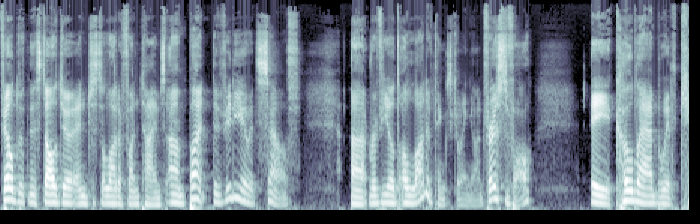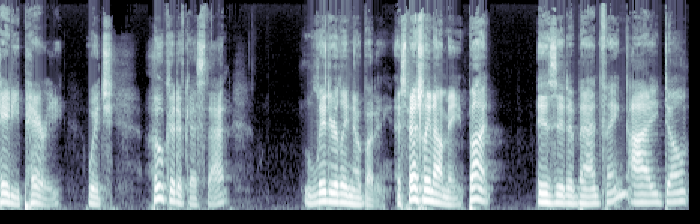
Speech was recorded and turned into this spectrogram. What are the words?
filled with nostalgia and just a lot of fun times. Um, but the video itself uh, revealed a lot of things going on. First of all a collab with Katy Perry, which who could have guessed that? Literally nobody, especially not me. But is it a bad thing? I don't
